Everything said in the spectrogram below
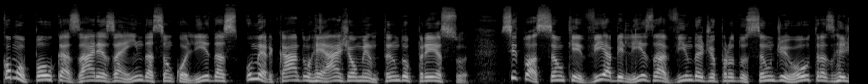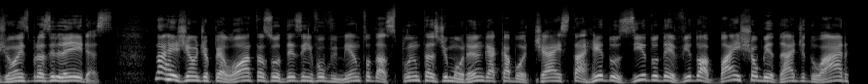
Como poucas áreas ainda são colhidas, o mercado reage aumentando o preço, situação que viabiliza a vinda de produção de outras regiões brasileiras. Na região de Pelotas, o desenvolvimento das plantas de moranga cabotiá está reduzido devido à baixa umidade do ar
